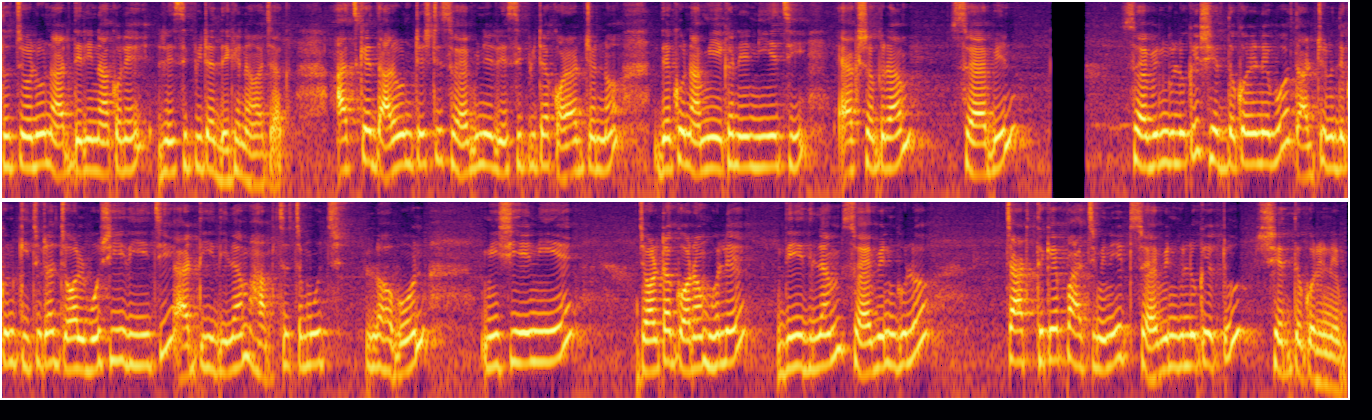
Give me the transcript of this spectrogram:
তো চলুন আর দেরি না করে রেসিপিটা দেখে নেওয়া যাক। আজকে দারুণ টেস্টি সয়াবিনের রেসিপিটা করার জন্য দেখুন, আমি এখানে নিয়েছি একশো গ্রাম সয়াবিন। সয়াবিনগুলোকে সেদ্ধ করে নেব। তার জন্য দেখুন, কিছুটা জল বসিয়ে দিয়েছি আর দিয়ে দিলাম হাফ চা চামচ লবণ। মিশিয়ে নিয়ে জলটা গরম হলে দিয়ে দিলাম সয়াবিনগুলো। চার থেকে পাঁচ মিনিট সয়াবিনগুলোকে একটু সেদ্ধ করে নেব।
